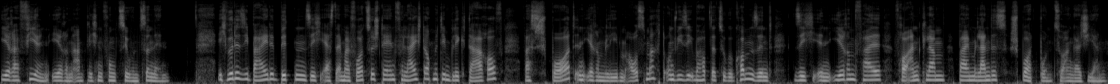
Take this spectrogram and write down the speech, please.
ihrer vielen ehrenamtlichen Funktionen zu nennen. Ich würde Sie beide bitten, sich erst einmal vorzustellen, vielleicht auch mit dem Blick darauf, was Sport in Ihrem Leben ausmacht und wie Sie überhaupt dazu gekommen sind, sich in Ihrem Fall, Frau Anklam, beim Landessportbund zu engagieren.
